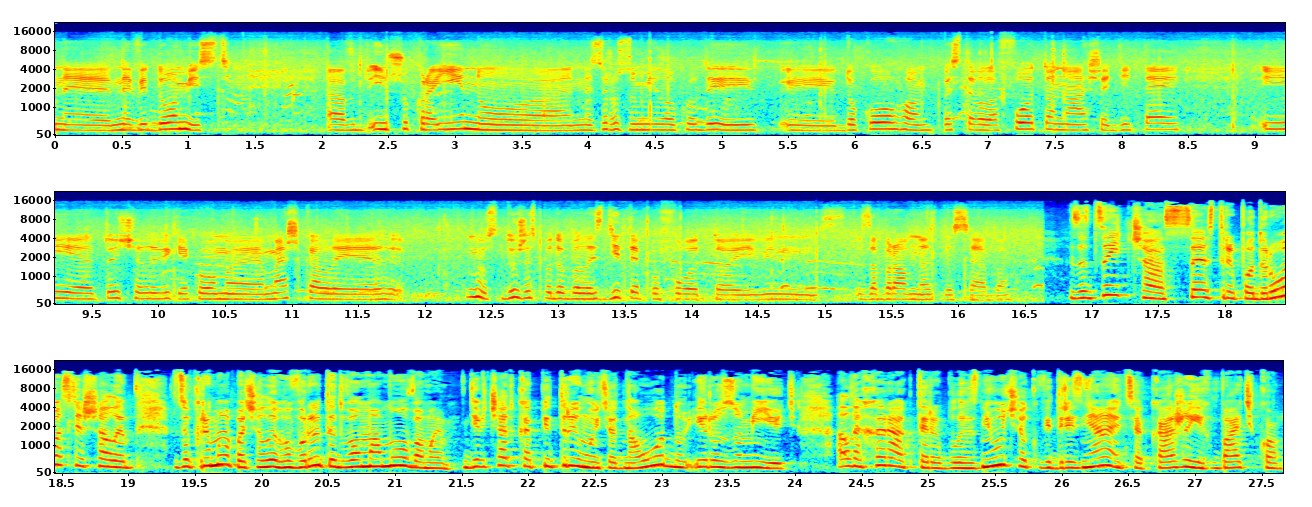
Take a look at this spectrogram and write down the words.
е, невідомість. Е, В іншу країну е, незрозуміло куди і до кого. Виставила фото наше дітей. І той чоловік, якого ми мешкали, ну дуже сподобались діти по фото, і він забрав нас до себе. За цей час сестри подорослішали. Зокрема, почали говорити двома мовами. Дівчатка підтримують одна одну і розуміють, але характери близнючок відрізняються, каже їх батько.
